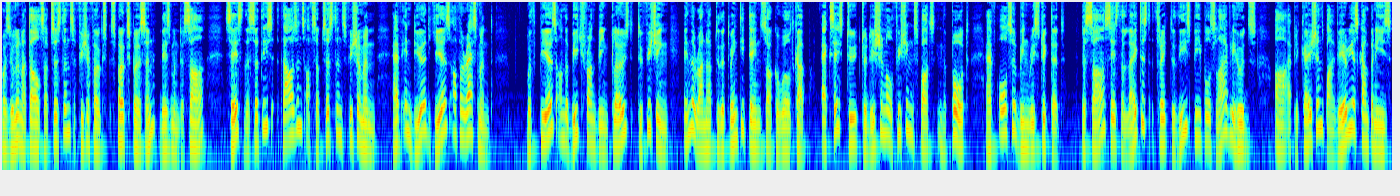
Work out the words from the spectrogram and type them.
KwaZulu-Natal Subsistence Fisherfolks spokesperson Desmond D'Sa says the city's thousands of subsistence fishermen have endured years of harassment, with piers on the beachfront being closed to fishing in the run-up to the 2010 Soccer World Cup. Access to traditional fishing spots in the port have also been restricted. D'Sa says the latest threat to these people's livelihoods are applications by various companies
